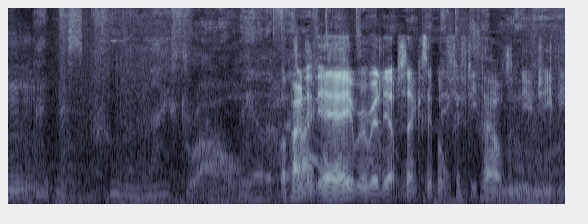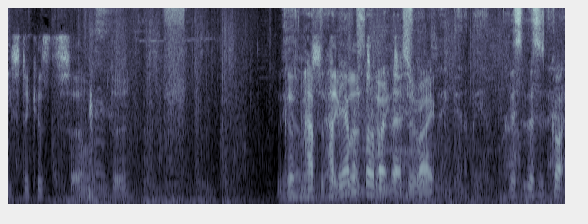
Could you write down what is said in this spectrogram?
Mm. And this cruel life. Drow. The other Well, apparently the AA were really upset because they bought 50,000 new GB stickers to sell, and uh, the government Have, said have they you ever weren't thought going about this, to do right? it. ain't gonna be a This this is quite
